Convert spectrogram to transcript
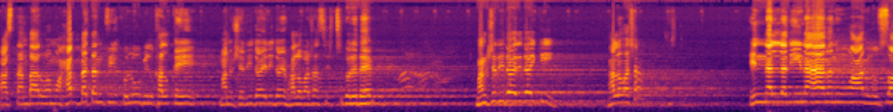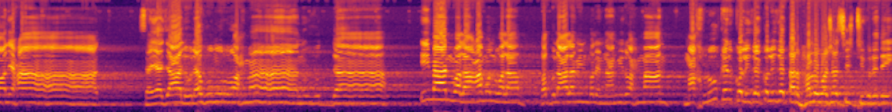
পাঁচ নাম্বার ও মোহাব্বাতান ফি কুলুবিল খালকে, মানুষের হৃদয়ে হৃদয়ে ভালোবাসা সৃষ্টি করে দেয়। মানুষের হৃদয়ে হৃদয় কি? ভালোবাসা? ইন্নাল্লাযীনা আমানু ওয়া আমিলুস সালিহাত সায়াজআলু লাহুমুর রহমানু বুদ্দা ঈমান ওয়ালা আমল ওয়ালা রব্বুল আলামিন বলেন, আমি রহমান, মাখলুকের কলিজে কলিজে তার ভালোবাসা সৃষ্টি করে দেই।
